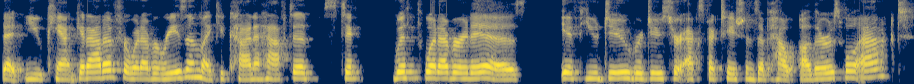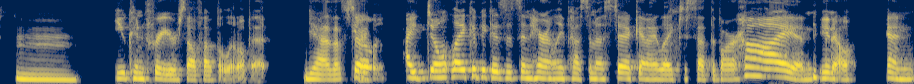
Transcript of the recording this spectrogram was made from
that you can't get out of for whatever reason. Like you kind of have to stick with whatever it is. If you do reduce your expectations of how others will act, Mm, you can free yourself up a little bit. yeah, that's So true. I don't like it because it's inherently pessimistic and I like to set the bar high and, you know, and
